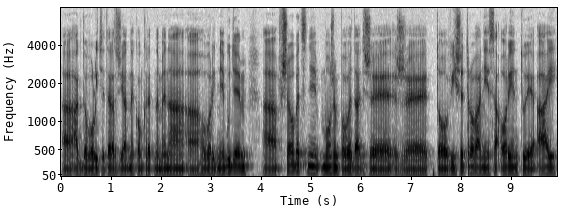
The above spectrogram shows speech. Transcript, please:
ak dovolíte teraz žiadne konkrétne mená hovoriť nebudem. Všeobecne môžem povedať, že, že to vyšetrovanie sa orientuje aj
